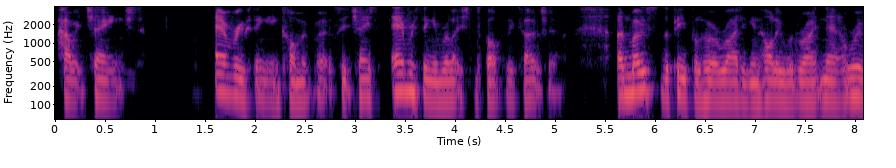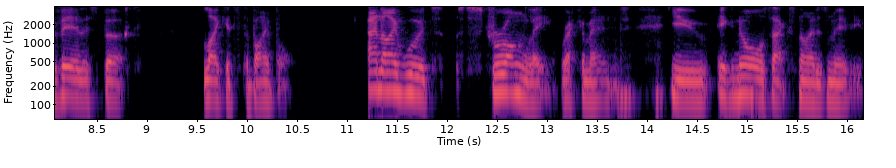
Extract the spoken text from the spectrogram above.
how it changed everything in comic books. It changed everything in relation to popular culture. And most of the people who are writing in Hollywood right now revere this book like it's the Bible. And I would strongly recommend you ignore Zack Snyder's movie.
